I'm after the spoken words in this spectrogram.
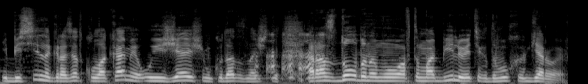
и бессильно грозят кулаками уезжающим куда-то, значит, раздолбанному автомобилю этих двух героев.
